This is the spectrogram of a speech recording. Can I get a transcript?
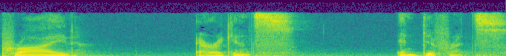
pride, arrogance, indifference.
